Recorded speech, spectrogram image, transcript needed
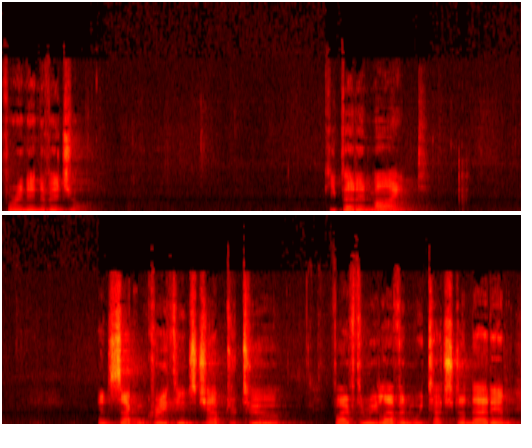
for an individual. Keep that in mind. In 2 Corinthians chapter 2, 5 through 11, we touched on that in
